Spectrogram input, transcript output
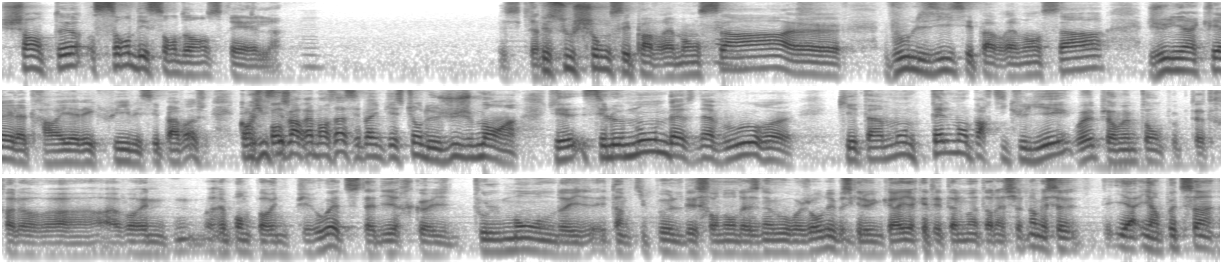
chanteur sans descendance réelle. Le Souchon, c'est pas vraiment ça. Euh, Woolsey, c'est pas vraiment ça. Julien Clerc, il a travaillé avec lui, mais c'est pas vrai. Quand Mais je dis c'est pas vraiment ça, c'est pas une question de jugement. hein. C'est le monde d'Aznavour euh, qui est un monde tellement particulier. Oui, puis en même temps, on peut peut-être alors euh, avoir une, répondre par une pirouette, c'est-à-dire que tout le monde est un petit peu le descendant d'Aznavour aujourd'hui, parce qu'il a eu une carrière qui était tellement internationale. Non, mais il y, a- il y a un peu de ça.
